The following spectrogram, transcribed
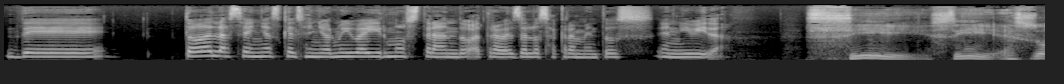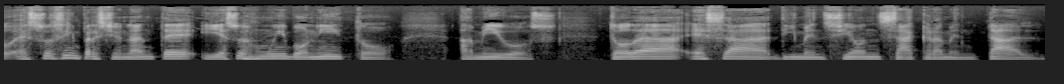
de todas las señas que el Señor me iba a ir mostrando a través de los sacramentos en mi vida. Sí, sí, eso, eso es impresionante y eso es muy bonito, amigos. Toda esa dimensión sacramental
